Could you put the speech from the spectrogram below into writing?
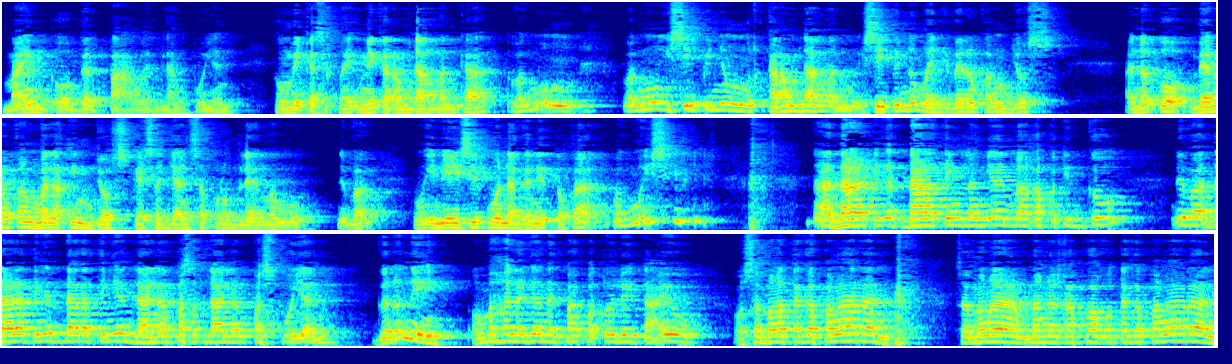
Mind over power lang po yan. Kung may, may, may karamdaman ka, wag mong Huwag mong isipin yung karamdaman mo. Isipin mo, may meron kang Diyos. Ano po, meron kang malaking Diyos kaysa dyan sa problema mo. Di ba? Kung iniisip mo na ganito ka, huwag mo isipin. Darating at darating lang yan, mga kapatid ko. Di ba? Darating at darating yan, lalampas at lalampas po yan. Ganun eh. O mahalaga, nagpapatuloy tayo. O sa mga tagapangaran, sa mga mga kapwa ko tagapangaran.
